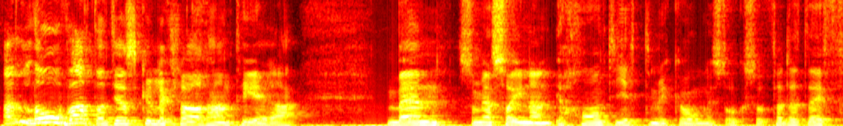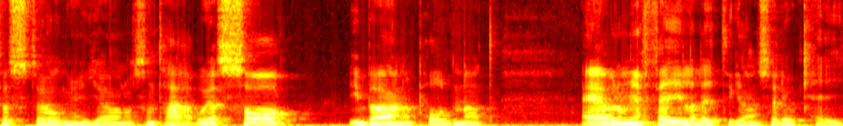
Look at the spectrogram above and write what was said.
Jag hade lovat att jag skulle klara att hantera. Men som jag sa innan, jag har inte jättemycket ångest också. För detta är första gången jag gör något sånt här. Och jag sa i början av podden att även om jag failar lite grann så är det okej.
